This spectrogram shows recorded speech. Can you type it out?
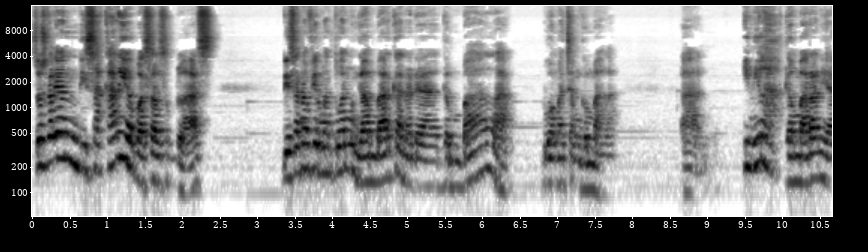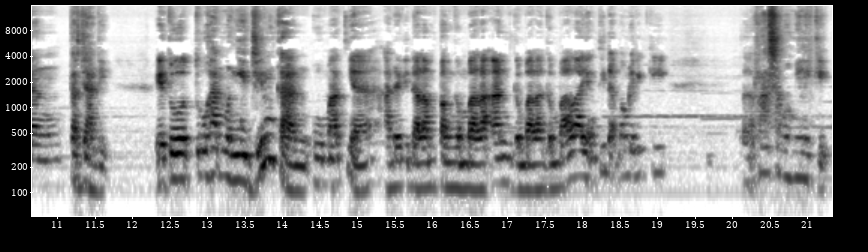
So sekalian di Sakaria pasal 11, di sana firman Tuhan menggambarkan ada gembala, dua macam gembala. Dan inilah gambaran yang terjadi. Itu Tuhan mengizinkan umatnya ada di dalam penggembalaan gembala-gembala yang tidak memiliki uh, rasa memiliki.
